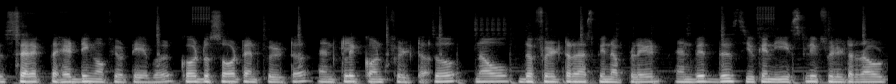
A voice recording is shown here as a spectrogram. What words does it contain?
is select the heading of your table, go to sort and filter and click on filter. So now the filter has been applied and with this you can easily filter out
